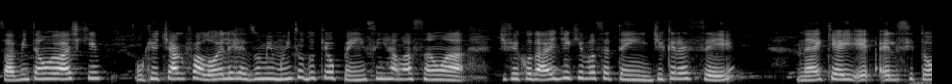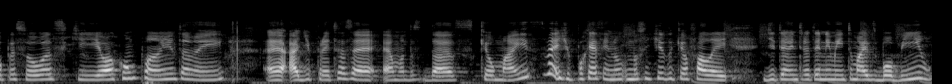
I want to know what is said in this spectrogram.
sabe? Então eu acho que o que o Thiago falou, ele resume muito do que eu penso em relação à dificuldade que você tem de crescer, né? Que ele citou pessoas que eu acompanho também. É, a de Pretas é, é uma das, das, que eu mais vejo, porque assim, no, no sentido que eu falei de ter um entretenimento mais bobinho,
